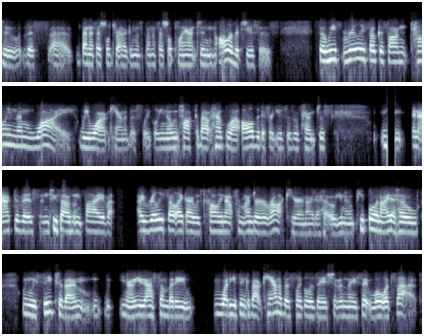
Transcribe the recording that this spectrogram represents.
to this uh, beneficial drug and this beneficial plant and all of its uses. So we really focus on telling them why we want cannabis legal. You know, we talk about hemp law, all the different uses of hemp. Just an activist in 2005, I really felt like I was crawling out from under a rock here in Idaho. You know, people in Idaho, when we speak to them, you know, you ask somebody, what do you think about cannabis legalization? And they say, well, what's that?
